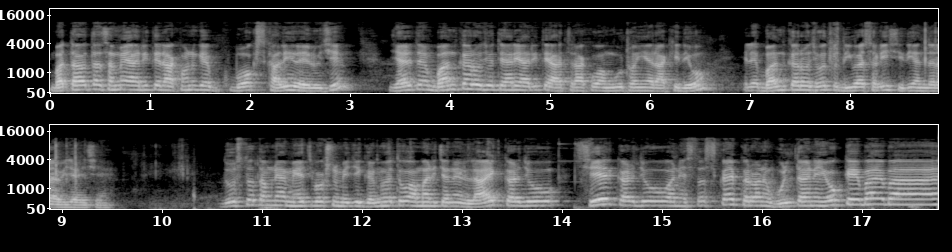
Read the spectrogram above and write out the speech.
બતાવતા સમયે આ રીતે રાખવાનું કે બોક્સ ખાલી રહેલું છે. જ્યારે તમે બંધ કરો છો ત્યારે આ રીતે હાથ રાખવો અંગૂઠો અહીંયા રાખી દેવો. એટલે બંધ કરો છો તો દિવાસળી સીધી અંદર આવી જાય છે. દોસ્તો, તમને આ મેચ બોક્સનું મેજિક ગમ્યું હતું, અમારી ચેનલ લાઇક કરજો શેર કરજો અને સબસ્ક્રાઈબ કરવાનું ભૂલતા નહીં. ઓકે બાય બાય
